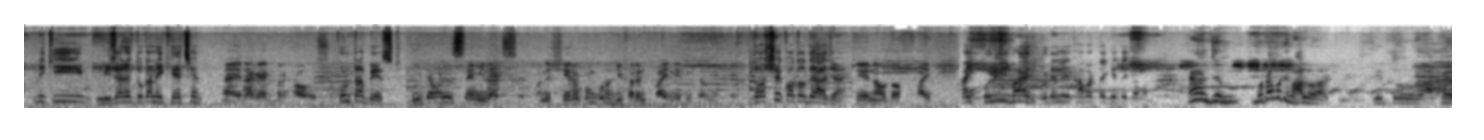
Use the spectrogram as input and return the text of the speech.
আপনি কি মিজানের দোকানে খেয়েছেন? হ্যাঁ এর আগে একবার খাওয়া হয়েছে। কোনটা বেস্ট দুইটা মধ্যে সেমই লাগছে। মানে সেরকম কোনো ডিফারেন্স পাইনি দুইটার মধ্যে। দশে কত দেওয়া যায়? টেন আউট অফ ফাইভ ভাই খলিল ভাই হোটেলের খাবারটা খেতে কেমন? হ্যাঁ যে মোটামুটি ভালো আর কি। যেহেতু আপনার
